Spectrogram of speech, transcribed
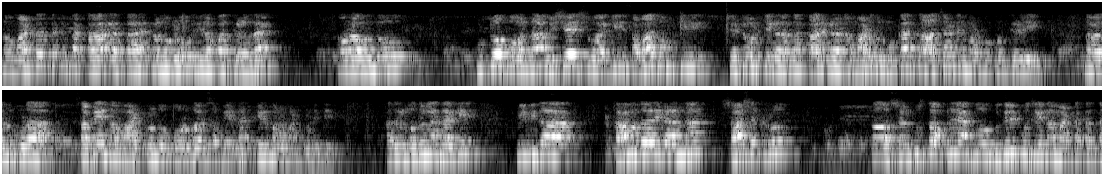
ನಾವು ಮಾಡ್ತಾ ಇರ್ತಕ್ಕಂಥ ಕಾರ್ಯ ಕಾರ್ಯಕ್ರಮಗಳು ಏನಪ್ಪಾ ಅಂತ ಹೇಳಿದ್ರೆ, ಅವರ ಒಂದು ಹುಟ್ಟುಹಬ್ಬವನ್ನು ವಿಶೇಷವಾಗಿ ಸಮಾಜಮುಖಿ ಚಟುವಟಿಕೆಗಳನ್ನ ಕಾರ್ಯಗಳನ್ನ ಮಾಡೋದ್ರ ಮುಖಾಂತರ ಆಚರಣೆ ಮಾಡಬೇಕು ಅಂತೇಳಿ ನಾವೆಲ್ಲರೂ ಕೂಡ ಸಭೆಯನ್ನ ಮಾಡಿಕೊಂಡು ಪೂರ್ವಭಾವಿ ಸಭೆಯನ್ನ ತೀರ್ಮಾನ ಮಾಡ್ಕೊಂಡಿದ್ದೀವಿ. ಅದರಲ್ಲಿ ಮೊದಲನೇದಾಗಿ ವಿವಿಧ ಕಾಮಗಾರಿಗಳನ್ನ ಶಾಸಕರು ಶಂಕುಸ್ಥಾಪನೆ ಹಾಗೂ ಗುದ್ರಿ ಪೂಜೆಯನ್ನ ಮಾಡ್ತಕ್ಕಂಥ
